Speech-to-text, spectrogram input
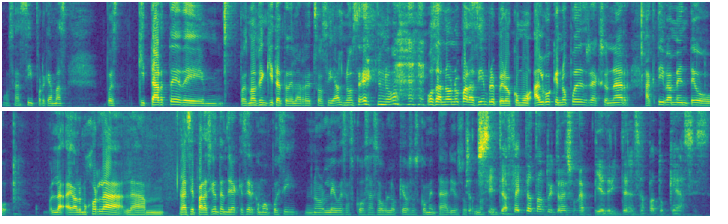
O sea, sí, porque además, pues quitarte de, pues más bien quítate de la red social, no sé, ¿no? O sea, no, no para siempre, pero como algo que no puedes reaccionar activamente o, a lo mejor la, la, separación tendría que ser como, pues sí, no leo esas cosas o bloqueo esos comentarios. si te afecta tanto y traes una piedrita en el zapato, ¿qué haces?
